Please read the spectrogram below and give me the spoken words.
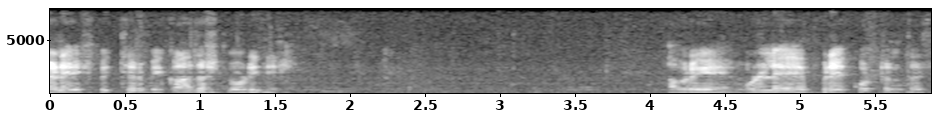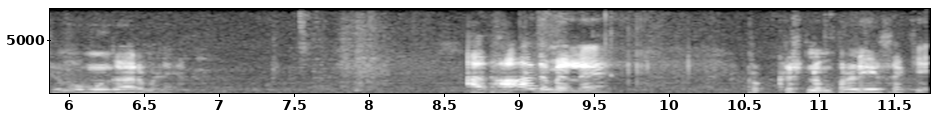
ಗಣೇಶ್ ಪಿಕ್ಚರ್ ಬೇಕಾದಷ್ಟು ನೋಡಿದ್ದೀರಿ. ಅವರಿಗೆ ಒಳ್ಳೆ ಬ್ರೇಕ್ ಕೊಟ್ಟಂಥ ಸಿನಿಮಾ ಮುಂಗಾರು ಮಳೆ. ಅದಾದ ಮೇಲೆ ಕೃಷ್ಣಂ ಪ್ರಣಯ ಸಖಿ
